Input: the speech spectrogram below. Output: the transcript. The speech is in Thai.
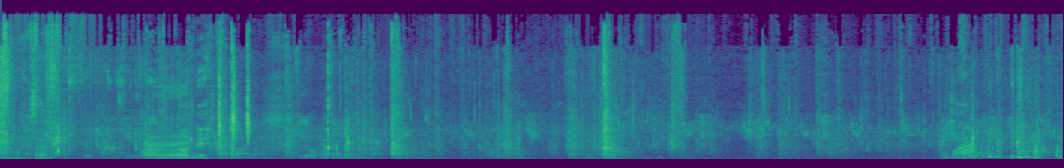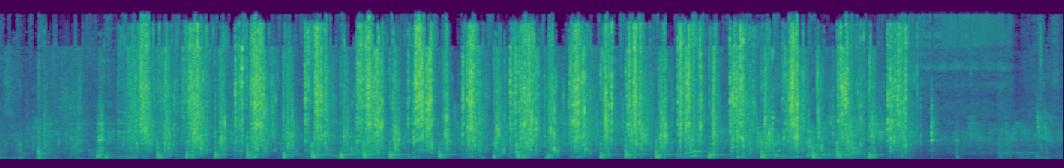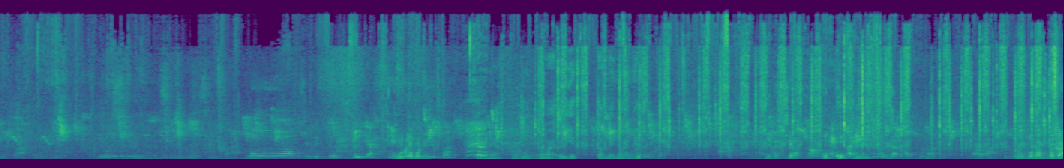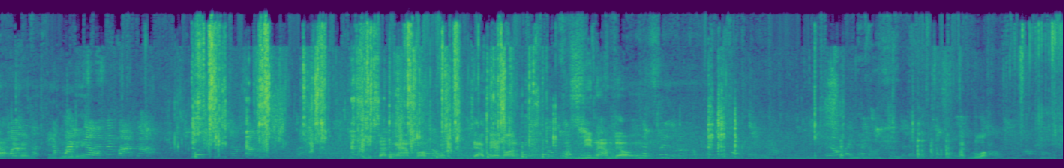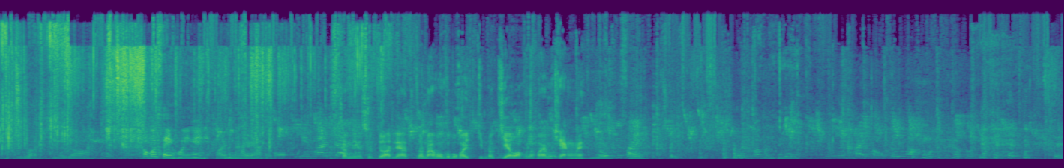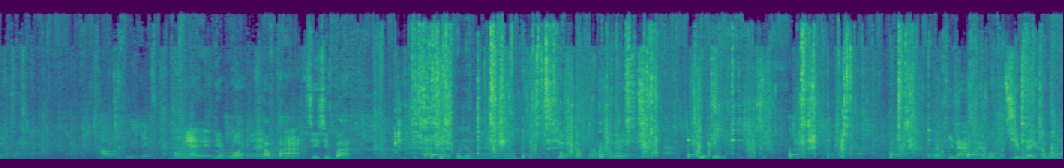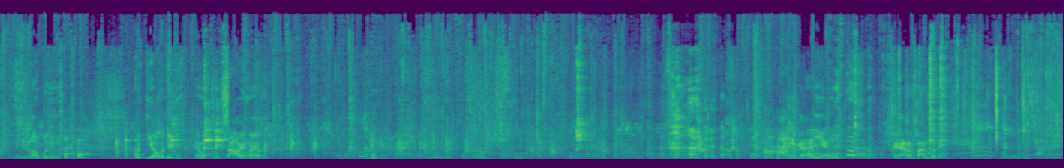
อันนี้แซ่บเป็นหาคิดอ่าตอนเด้ว่าแล้วมันคือของกูนั้นก็คือว่าก็ไม่ถูกติดไม่ว่าโแค่เนี่ยพูดแต่ว่าเออเฮ็ดตอนน้อยๆเนี่ยนี่แหละแซ่บเอากรุบแข่งกรุบใส่ดีรถสันของกูนะโอ้โหธรรมดาเลยครับฝีมือได้เดีไงยวจะบาทจ้ะน้ำปังมีสีสันงามพร้อมเลยแซ่บแน่นอนสีน้ำแล้วอื้อซื้อรถของแซ่บแน่นอนผักลวกใช่ลวกหมูยอ เขาบ่ใส่หอยไงหอยมันหายากกูเห็นว่าจ้ะสำเนียงสุดยอดแล้วส่วนมากผมก็บ่ค่อยกินดอกเคี้ยวออกแล้วหอยมันแข็งเลยโจ๊กที่ใส่มาพันจุกนี่ใส่เขาเครื่องว่าหมดแล้วเขาก็คือเป็นมึงอย่าเห็ดเรียบร้อยตำป่า40 บาทสิบบาททุกคนเริ่มอื้อเยอะครับบอกเลยอันที่นางนะครับผมมาชิมได้ครับผมอันนี้รอเบิ่ง ก๋วยเตี๋ยวประเทศนี้เดี๋ยวมาจีบสาวยังไงก่อนเป็นบตัวแต่ไทยสองสองมันเป็นพันสองพันอยากอายกายยังเป็นการน้ำปั้นบนนี้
